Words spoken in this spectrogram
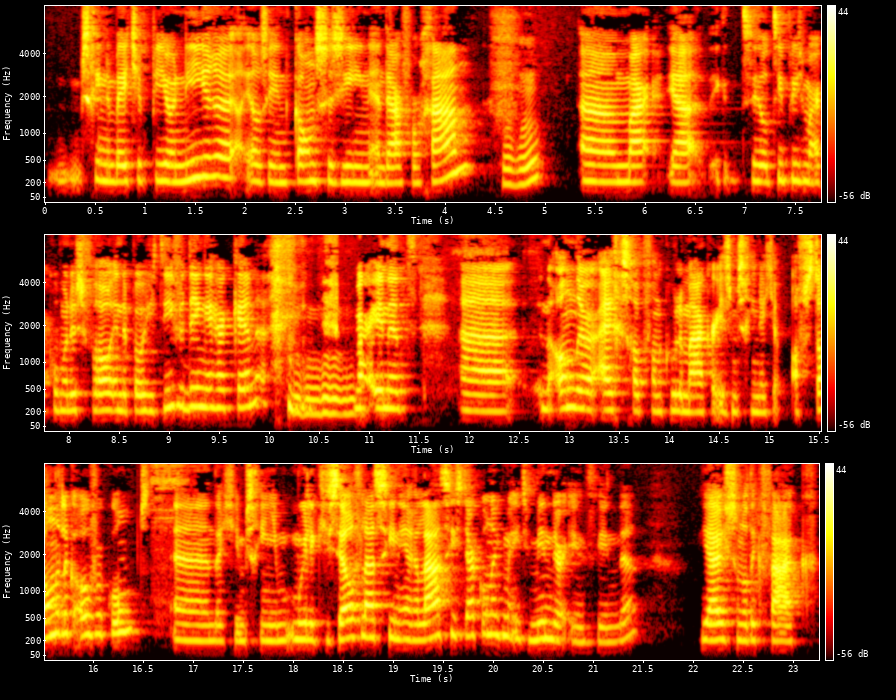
misschien een beetje pionieren, als in kansen zien en daarvoor gaan. Mhm. Ehm, maar ja, ik, het is heel typisch, maar ik kon me dus vooral in de positieve dingen herkennen. maar in het, uh, een andere eigenschap van een coole maker is misschien dat je afstandelijk overkomt. En dat je misschien je moeilijk jezelf laat zien in relaties. Daar kon ik me iets minder in vinden. Juist omdat ik vaak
